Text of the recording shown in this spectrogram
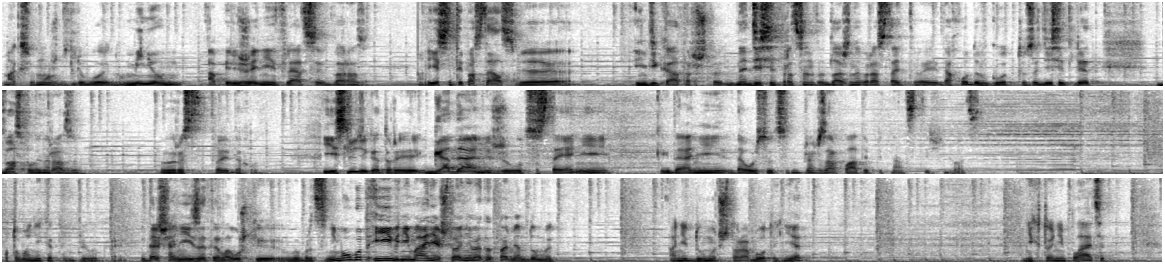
максимум может быть любой, но минимум опережение инфляции в два раза. Если ты поставил себе индикатор, что на 10% должны вырастать твои доходы в год, то за 10 лет в два с половиной раза вырастут твои доходы. Есть люди, которые годами живут в состоянии, когда они довольствуются, например, зарплатой 15 тысяч, 20. Потом они к этому привыкают. И дальше они из этой ловушки выбраться не могут. И, внимание, что они в этот момент думают? Они думают, что работы нет, никто не платит.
